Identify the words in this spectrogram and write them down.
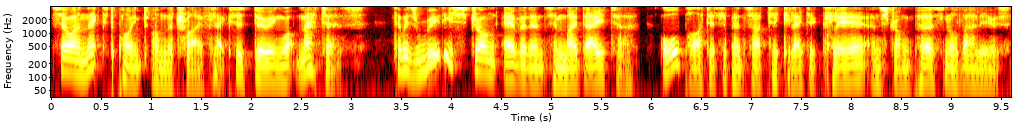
So our next point on the triflex is doing what matters. There was really strong evidence in my data. All participants articulated clear and strong personal values,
